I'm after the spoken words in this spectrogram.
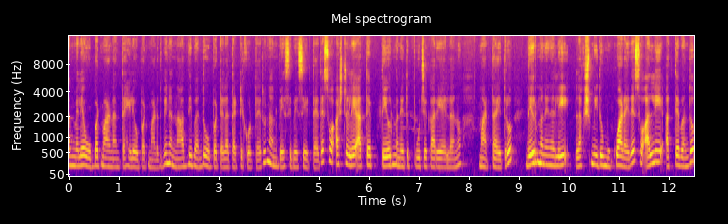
ಮುಗ್ದಾದ್ಮೇಲೆ ಒಬ್ಬಟ್ಟು ಮಾಡೋಣ ಅಂತ ಹೇಳಿ ಒಬ್ಬಟ್ಟು ಮಾಡಿದ್ವಿ. ನನ್ನ ನಾದಿನಿ ಬಂದು ಒಬ್ಬಟ್ಟೆಲ್ಲ ತಟ್ಟಿ ಕೊಡ್ತಾಯಿದ್ರು ನಾನು ಬೇಸಿ ಬೇಸಿ ಇಡ್ತಾಯಿದ್ದೆ ಸೊ ಅಷ್ಟರಲ್ಲಿ ಅತ್ತೆ ದೇವ್ರ ಮನೆಯದು ಪೂಜೆ ಕಾರ್ಯ ಎಲ್ಲನೂ ಮಾಡ್ತಾಯಿದ್ರು ದೇವ್ರ ಮನೆಯಲ್ಲಿ ಲಕ್ಷ್ಮೀದು ಮುಖವಾಡ ಇದೆ. ಸೊ ಅಲ್ಲಿ ಅತ್ತೆ ಬಂದು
